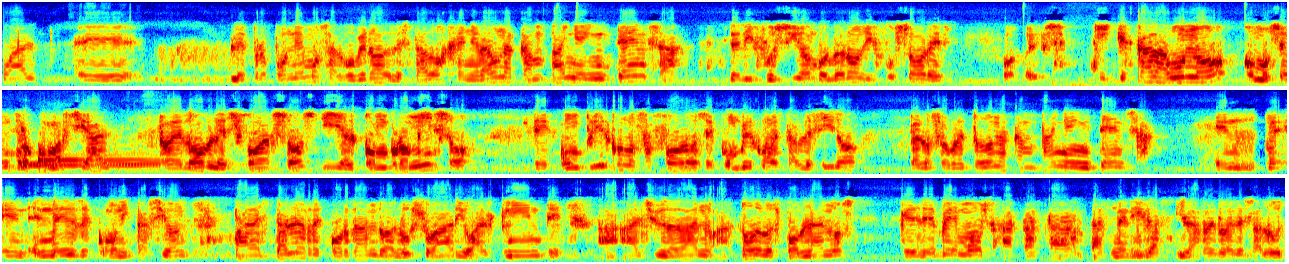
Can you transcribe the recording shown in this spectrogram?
cual eh, le proponemos al gobierno del estado generar una campaña intensa de difusión, volvernos difusores y que cada uno como centro comercial redoble esfuerzos y el compromiso de cumplir con los aforos, de cumplir con lo establecido, pero sobre todo una campaña intensa en, medios de comunicación para estarle recordando al usuario, al cliente, al ciudadano, a todos los poblanos que debemos acatar las medidas y las reglas de salud,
